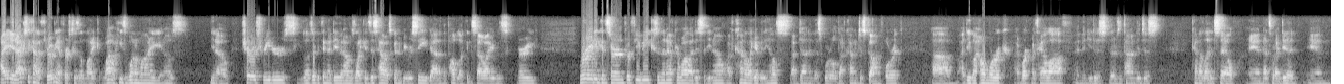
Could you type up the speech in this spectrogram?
I, it actually kind of threw me at first because I'm like, wow, he's one of my, you know, you know, cherished readers. He loves everything I do, and I was like, is this how it's going to be received out in the public? And so I was very worried and concerned for a few weeks, and then after a while, I just said, you know, I've kind of like everything else I've done in this world, I've kind of just gone for it. Um, I do my homework, I work my tail off, and then you just there's a time to just kind of let it sail, and that's what I did, and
